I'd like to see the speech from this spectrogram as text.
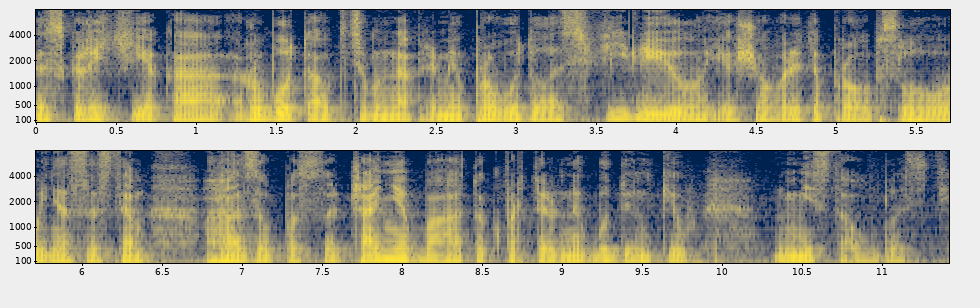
Е, Скажіть, яка робота в цьому напрямі проводилась філією, якщо говорити про обслуговування систем газопостачання багатоквартирних будинків міста області?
